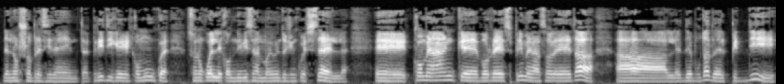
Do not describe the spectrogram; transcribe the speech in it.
del nostro Presidente, critiche che comunque sono quelle condivise dal Movimento 5 Stelle, come anche vorrei esprimere la solidarietà alle deputate del PD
